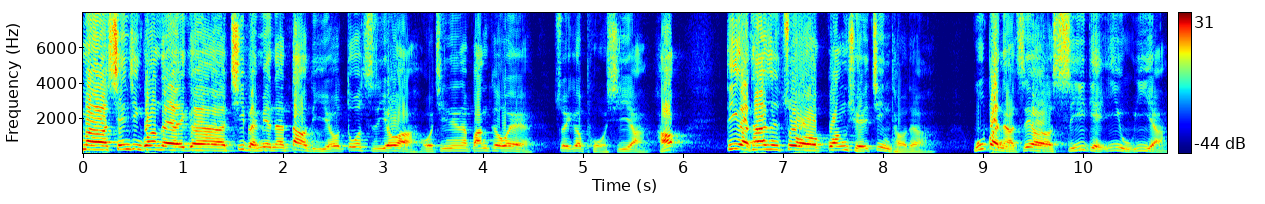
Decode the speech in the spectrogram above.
那么先进光的一个基本面呢，到底有多直优啊？我今天呢帮各位做一个剖析啊。好，第一个它是做光学镜头的，股本呢只有十一点一五亿啊，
